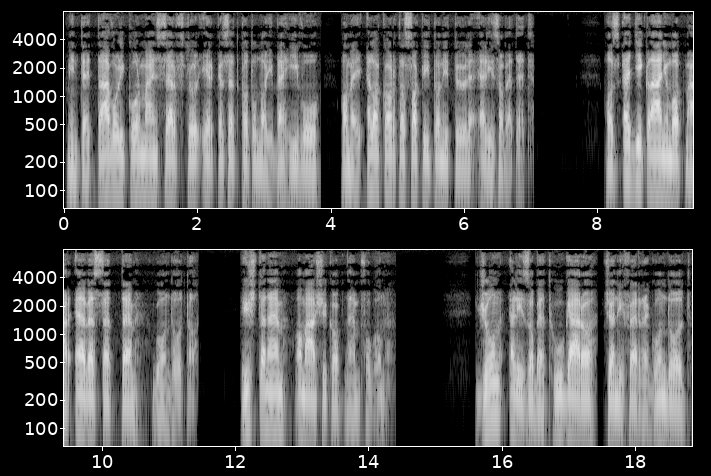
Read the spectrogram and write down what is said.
mint egy távoli kormányszervtől érkezett katonai behívó, amely el akarta szakítani tőle Elizabetet. Az egyik lányomat már elvesztettem, gondolta. Istenem, a másikat nem fogom. John Elizabeth húgára, Jenniferre gondolt,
